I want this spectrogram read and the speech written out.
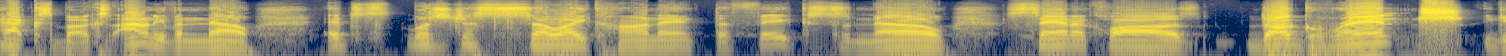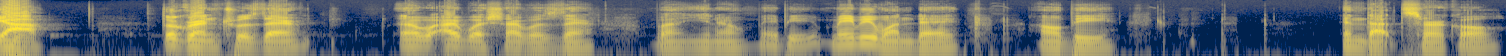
textbooks. I don't even know. It was just so iconic. The fake snow, Santa Claus, the Grinch. Yeah, the Grinch was there. Oh, I wish I was there, but you know, maybe maybe one day I'll be in that circle.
